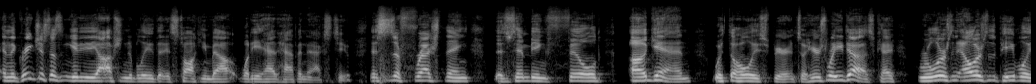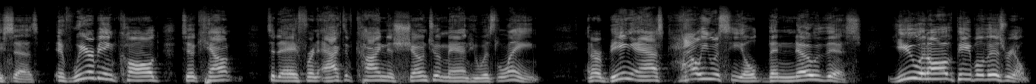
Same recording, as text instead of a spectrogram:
and the Greek just doesn't give you the option to believe that it's talking about what he had happen in Acts two. This is a fresh thing. This is him being filled again with the Holy Spirit. And so here's what he does. Okay, rulers and elders of the people. He says, if we are being called to account today for an act of kindness shown to a man who was lame and are being asked how he was healed, then know this you and all the people of Israel.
